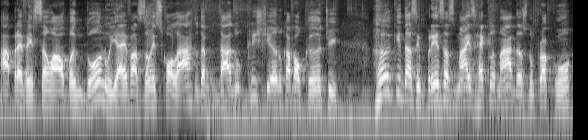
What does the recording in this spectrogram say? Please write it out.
a prevenção ao abandono e à evasão escolar do deputado Cristiano Cavalcante, ranking das empresas mais reclamadas no PROCON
